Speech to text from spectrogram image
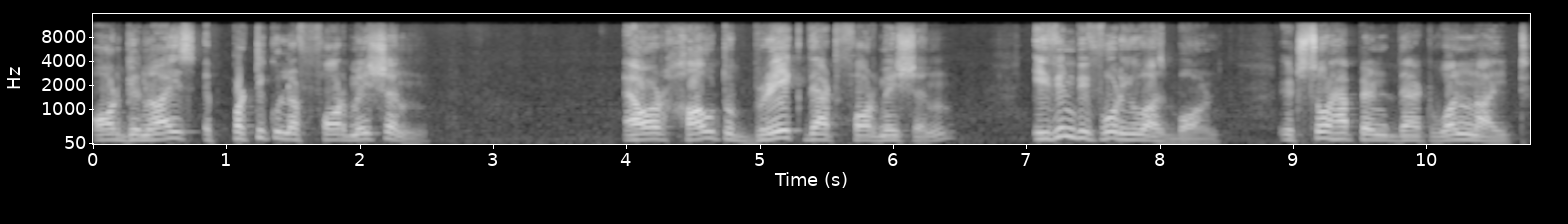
organize a particular formation or how to break that formation even before he was born. It so happened that one night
